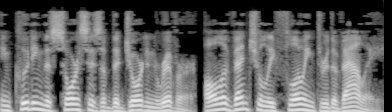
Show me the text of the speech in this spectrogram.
including the sources of the Jordan River, all eventually flowing through the valley.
